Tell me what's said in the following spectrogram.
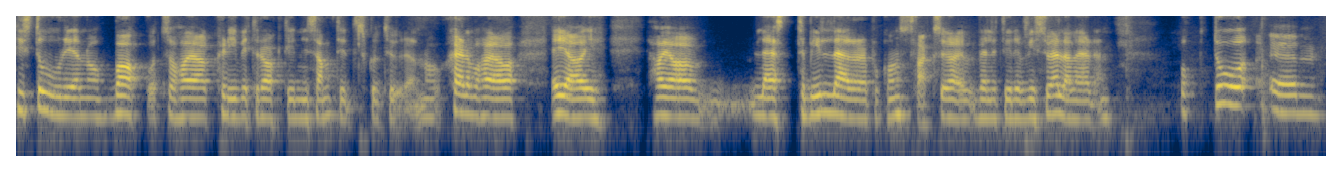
historien och bakåt så har jag klivit rakt in i samtidskulturen. Och själv har jag, är jag, har jag läst till bildlärare på Konstfack så jag är väldigt i den visuella världen. Och då um,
